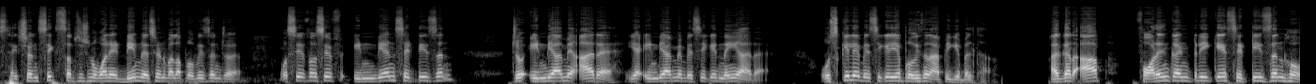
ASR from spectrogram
section six subsection one A deem resident वाला प्रोविज़न जो है, वो सिर्फ़ और सिर्फ़ इंडियन सिटीजन जो इंडिया में आ रहा है, या इंडिया में बेसिकली नहीं आ रहा है, उसके लिए बेसिकली ये प्रोविज़न एप्लीकेबल था। अगर आप फॉरेन कंट्री के सिटीजन हो,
